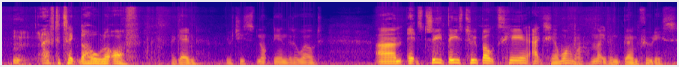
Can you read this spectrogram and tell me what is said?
I have to take the whole lot off again which is not the end of the world. Um, it's two, these two bolts here. Actually, why am I? I'm not even going through this.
